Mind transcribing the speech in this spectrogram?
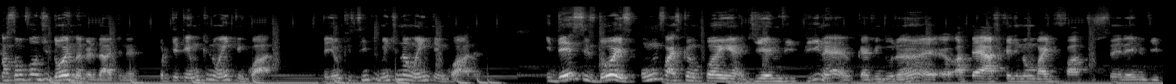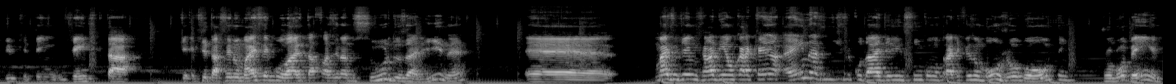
nós estamos falando de dois, na verdade, né? Porque tem um que não entra em quadra. Tem um que simplesmente não entra em quadra. E desses dois, um faz campanha de MVP, né? O Kevin Durant, eu até acho que ele não vai de fato ser MVP, porque tem gente que tá, que, que tá sendo mais regular e tá fazendo absurdos ali, né? É... Mas o James Harden é um cara que ainda, tem dificuldade de se encontrar. Ele fez um bom jogo ontem, jogou bem,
